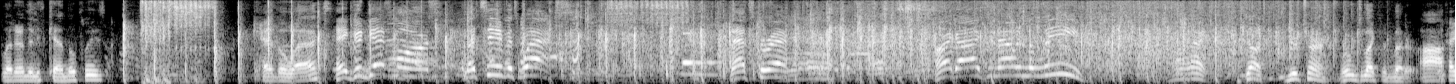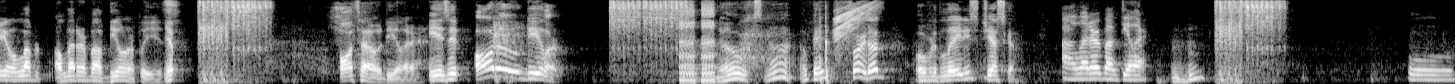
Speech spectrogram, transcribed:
Letter underneath candle, please. Candle wax. Hey, good guess, Mars. Let's see if it's wax. That's correct. All right, guys, you're now in the lead. All right, Doug, your turn. Where would you like your letter? Uh, can I get a, letter, a letter above dealer, please? Yep. Auto dealer. Is it auto dealer? No, it's not. Okay. Sorry, Doug. Over to the ladies. Jessica. Uh, letter above dealer. Mm-hmm. Ooh.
